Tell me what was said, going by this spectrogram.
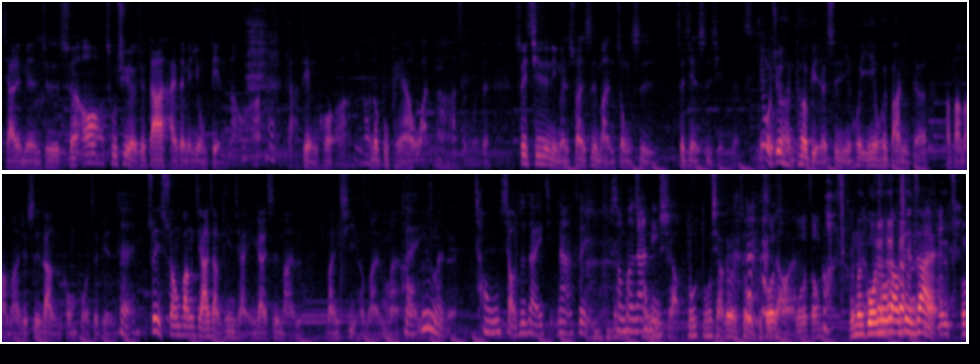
家里面，就是虽然哦出去了，就大家还在那边用电脑啊、打电话啊，然后都不陪他玩啊什么的。所以其实你们算是蛮重视这件事情的？因为我觉得很特别的是，你会你也会把你的爸爸妈妈就是让公婆这边，对，所以双方家长听起来应该是蛮蛮契合，蛮蛮好。对，因为我们从小就在一起，那所以双方家庭。小多多小都有，这我不知道哎。国中，你们国中到现在，国中。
